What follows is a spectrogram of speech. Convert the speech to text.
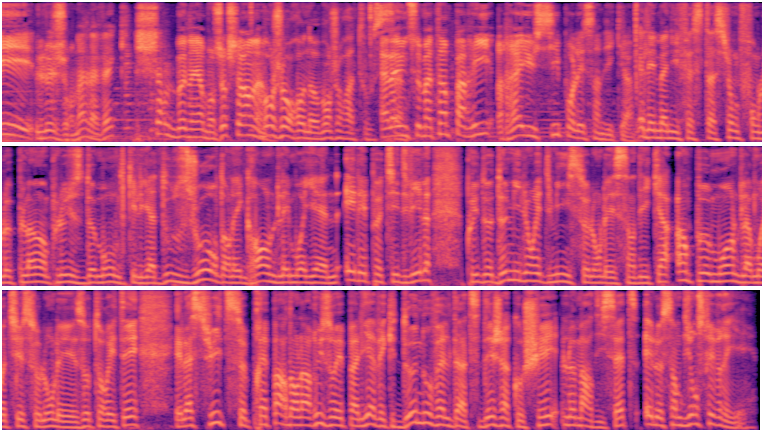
Et le journal avec Charles Bonner. Bonjour Charles. Bonjour Renaud, bonjour à tous. À la une ce matin, Paris réussi pour les syndicats. Les manifestations font le plein, plus de monde qu'il y a 12 jours dans les grandes, les moyennes et les petites villes. Plus de 2 millions et demi selon les syndicats, un peu moins de la moitié selon les autorités. Et la suite se prépare dans la rue Zoé Pallier avec deux nouvelles dates déjà cochées, le mardi 7 et le samedi 11 février.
